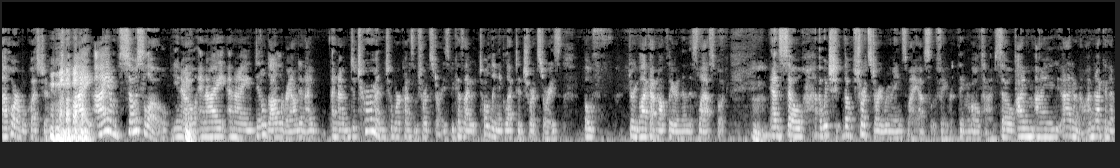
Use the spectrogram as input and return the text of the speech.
a horrible question. I I am so slow, you know, hmm. and I and I diddle doddle around, and I and I'm determined to work on some short stories because I totally neglected short stories, both during Blackout and All Clear, and then this last book. And so, uh, which the short story remains my absolute favorite thing of all time. So I'm, I, I don't know. I'm not gonna,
